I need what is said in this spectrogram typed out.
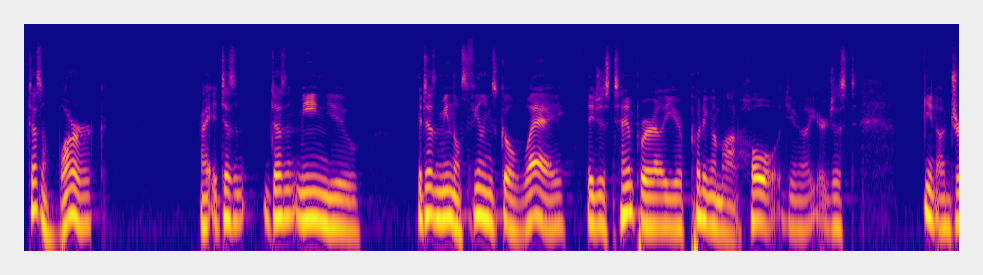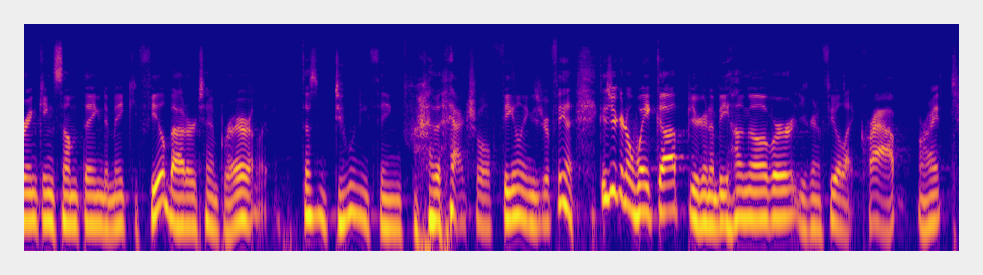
It doesn't work, right? It doesn't doesn't mean you it doesn't mean those feelings go away. They just temporarily you're putting them on hold. You know, you're just you know drinking something to make you feel better temporarily. It doesn't do anything for the actual feelings you're feeling because you're going to wake up, you're going to be hungover, you're going to feel like crap, all right?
